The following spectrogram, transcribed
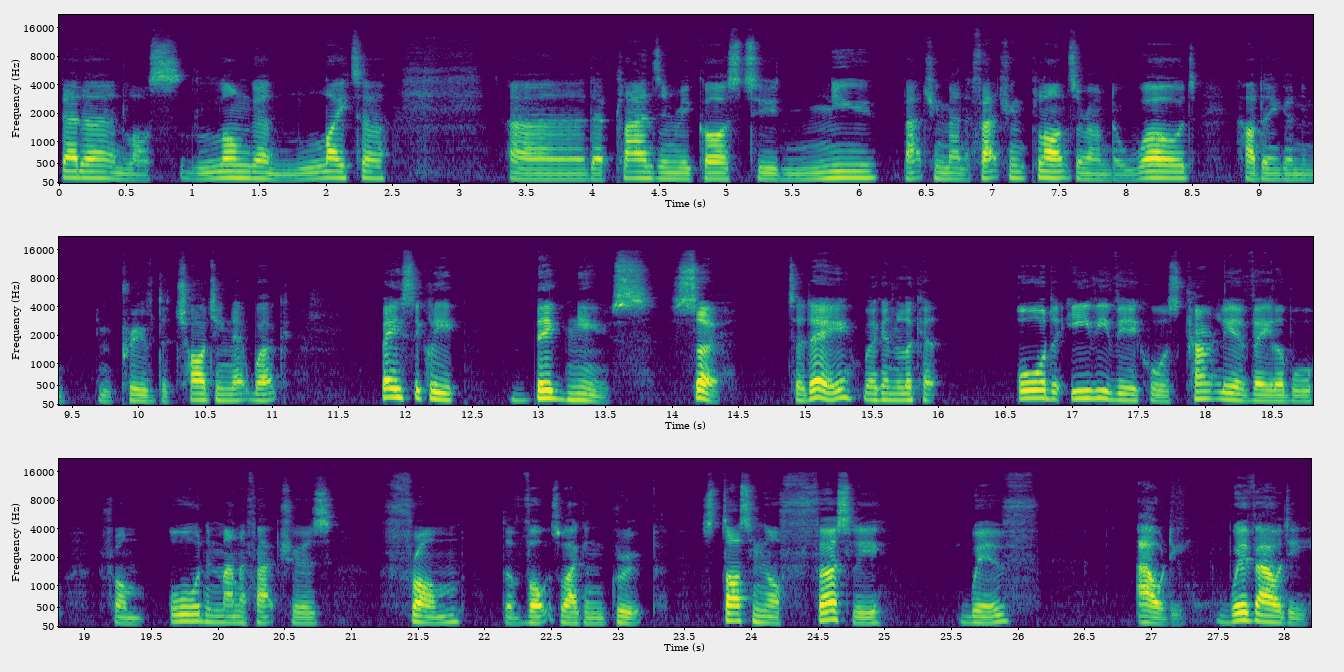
better and last longer and lighter. Uh, their plans in regards to new battery manufacturing plants around the world, how they're going to improve the charging network. Basically, big news. So, today we're going to look at all the EV vehicles currently available from all the manufacturers from the Volkswagen Group. Starting off firstly with Audi. With Audi,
